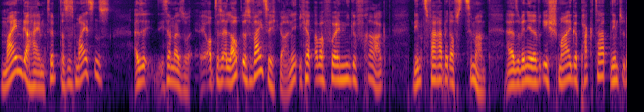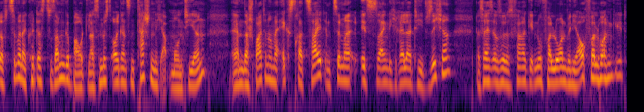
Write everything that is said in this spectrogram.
mein Geheimtipp, das ist meistens also ich sag mal so, ob das erlaubt ist, weiß ich gar nicht. Ich habe aber vorher nie gefragt. Nehmt das Fahrrad mit aufs Zimmer. Also wenn ihr da wirklich schmal gepackt habt, nehmt es mit aufs Zimmer, dann könnt ihr das zusammengebaut lassen. Müsst eure ganzen Taschen nicht abmontieren. Ähm, da spart ihr nochmal extra Zeit. Im Zimmer ist es eigentlich relativ sicher. Das heißt also, das Fahrrad geht nur verloren, wenn ihr auch verloren geht.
